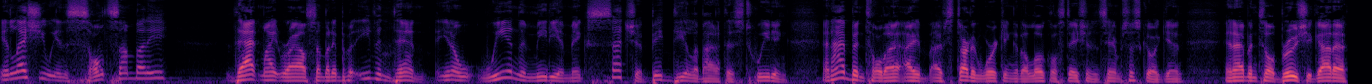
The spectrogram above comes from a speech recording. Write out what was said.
unless you insult somebody, that might rile somebody. But, but even then, you know, we in the media make such a big deal about this tweeting. And I've been told, I, I, I've started working at a local station in San Francisco again, and I've been told, Bruce, you got to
